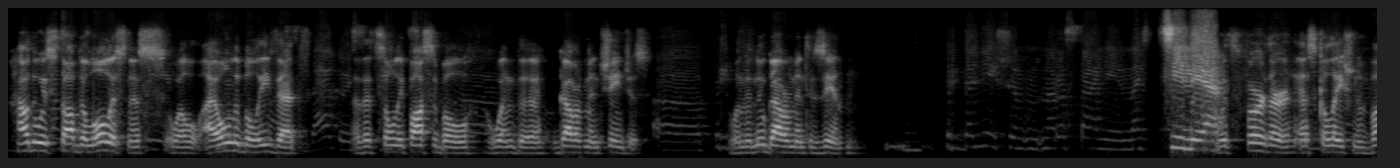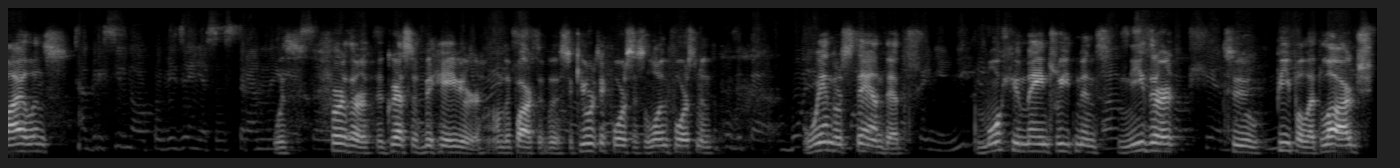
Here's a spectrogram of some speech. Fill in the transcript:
How do we stop the lawlessness? Well, I only believe that that's only possible when the government changes, when the new government is in. With further escalation of violence, with further aggressive behavior on the part of the security forces law enforcement, we understand that more humane treatment neither to people at large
